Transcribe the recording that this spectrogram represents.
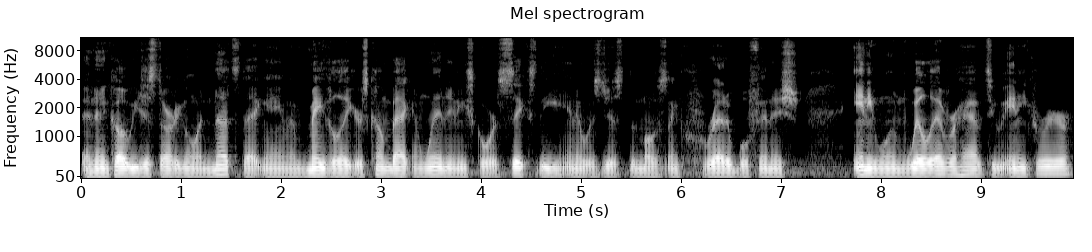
And then Kobe just started going nuts that game and made the Lakers come back and win, and he scored 60, and it was just the most incredible finish anyone will ever have to any career.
